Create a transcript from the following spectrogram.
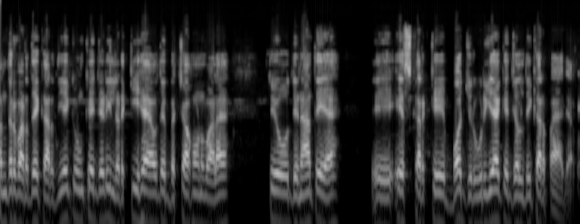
ਅੰਦਰ ਵੜਦੇ ਕਰ ਦਈਏ ਕਿਉਂਕਿ ਜਿਹੜੀ ਲੜਕੀ ਹੈ ਉਹਦੇ ਬੱਚਾ ਹੋਣ ਵਾਲਾ ਹੈ ਤੇ ਉਹ ਦਿਨਾਂ ਤੇ ਹੈ ਤੇ ਇਸ ਕਰਕੇ ਬਹੁਤ ਜ਼ਰੂਰੀ ਹੈ ਕਿ ਜਲਦੀ ਘਰ ਪਾਇਆ ਜਾਵੇ।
